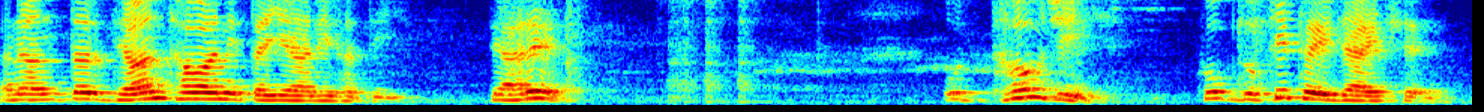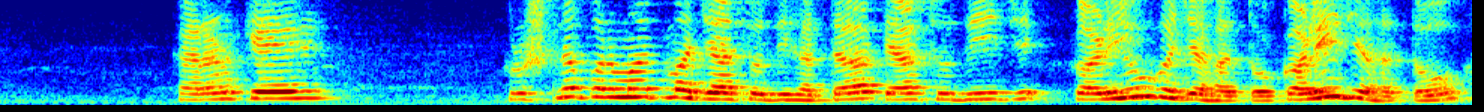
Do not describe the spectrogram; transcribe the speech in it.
અને અંતર ધ્યાન થવાની તૈયારી હતી ત્યારે ઉદ્ધવજી ખૂબ દુઃખી થઈ જાય છે. કારણ કે કૃષ્ણ પરમાત્મા જ્યાં સુધી હતા, ત્યાં સુધી જ કળિયુગ જે હતો, કળી જે હતો,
